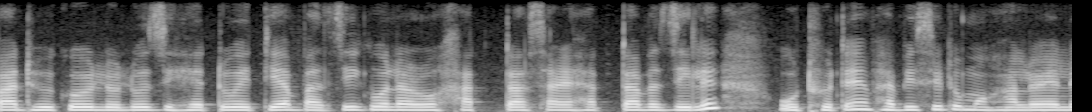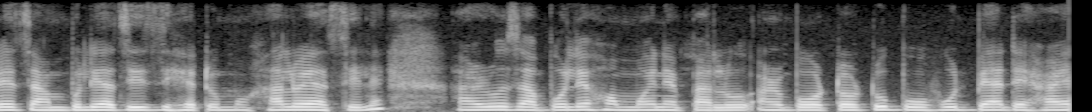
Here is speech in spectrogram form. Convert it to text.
পা ধুই কৰি ল'লোঁ। যিহেতু এতিয়া বাজি গ'ল আৰু সাতটা চাৰে সাতটা বাজিলে উঠোঁতে ভাবিছিলোঁ মহালয়ালৈ যাম বুলি। আজি যিহেতু মহালয় আছিলে আৰু যাবলৈ সময় নাপালোঁ আৰু বতৰটো বহুত বেয়া। দেহাই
